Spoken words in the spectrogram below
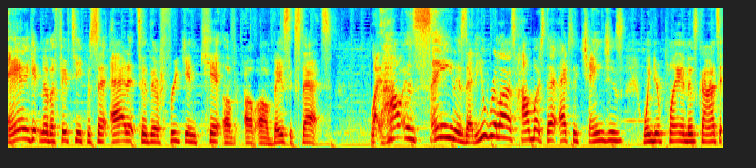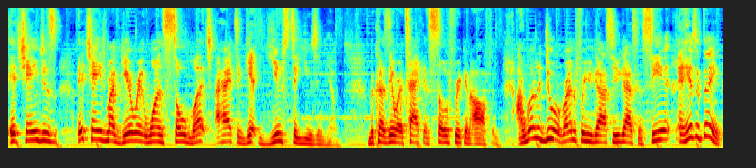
and getting another 15% added to their freaking kit of, of, of basic stats. Like, how insane is that? Do you realize how much that actually changes when you're playing this content? It changes, it changed my gear raid one so much, I had to get used to using him because they were attacking so freaking often. I'm going to do a run for you guys so you guys can see it. And here's the thing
